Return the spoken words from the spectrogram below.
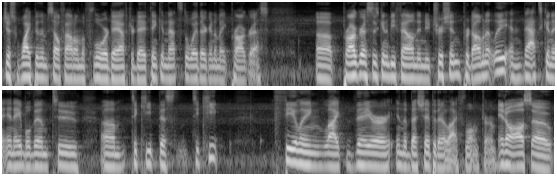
just wiping themselves out on the floor day after day, thinking that's the way they're going to make progress. Uh, progress is going to be found in nutrition predominantly, and that's going to enable them to um, to keep this to keep feeling like they are in the best shape of their life long term. It'll also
